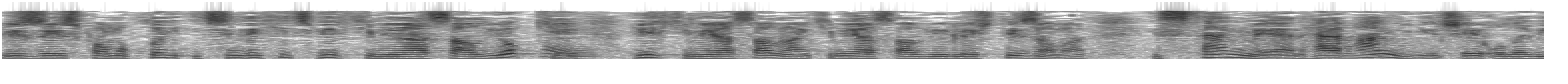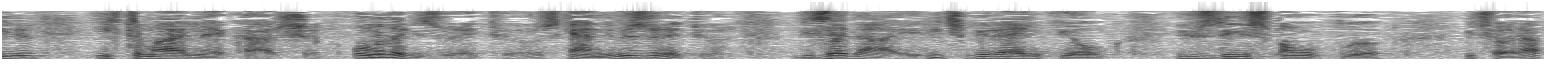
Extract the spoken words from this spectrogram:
Yüzde yüz pamuklu. içinde hiçbir kimyasal yok ki. Bir kimyasalla kimyasal birleştiği zaman istenmeyen herhangi bir şey olabilir ihtimaline karşı. Onu da biz üretiyoruz. Kendimiz üretiyoruz. Bize dair hiçbir renk yok. Yüzde yüz pamuklu bir çorap.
